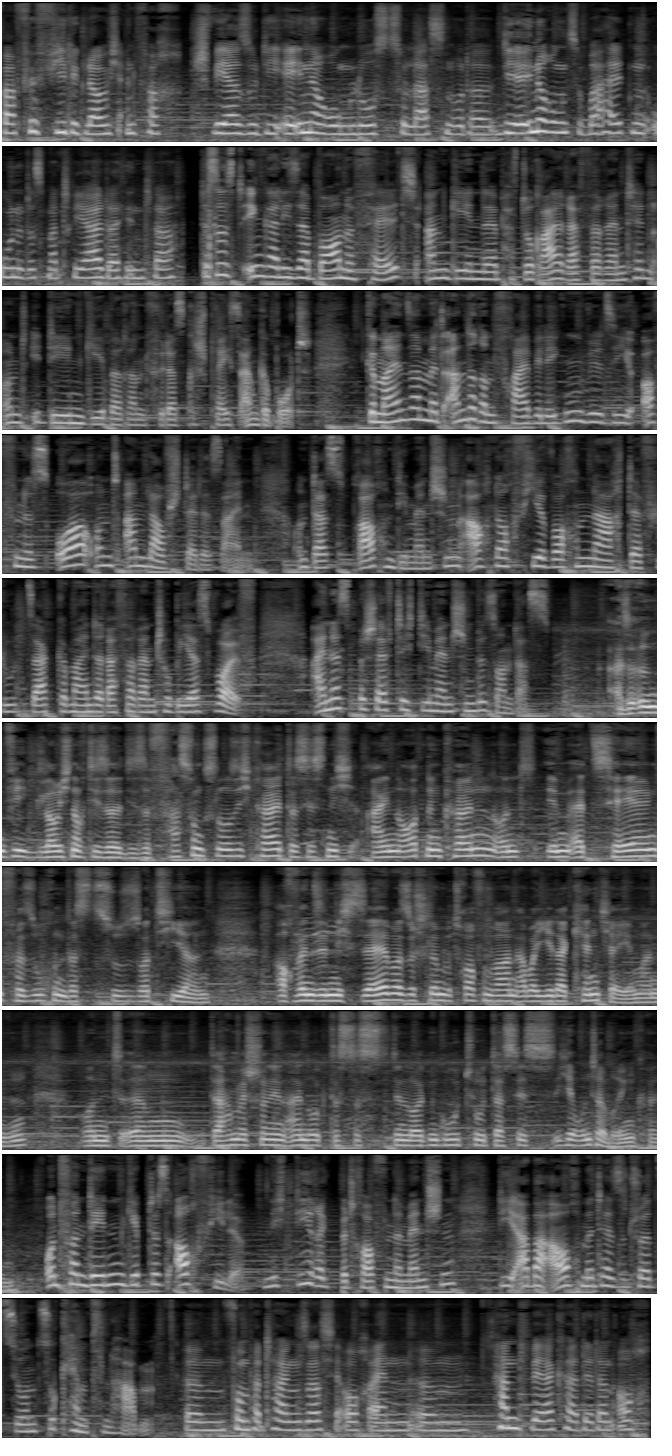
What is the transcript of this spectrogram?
war für viele, glaube ich, einfach schwer, so die Erinnerungen loszulassen oder die Erinnerungen zu behalten, ohne das Material dahinter. Das ist Inga-Lisa Bornefeld, angehende Pastoralreferentin und Ideengeberin für das Gesprächsangebot. Gemeinsam mit anderen Freiwilligen will sie offenes Ohr und Anlaufstelle sein. Und das brauchen die Menschen auch noch vier Wochen nach der Flut, sagt Gemeindereferent Tobias Wolf. Eines beschäftigt die Menschen besonders. Also irgendwie, glaube ich, noch diese, diese Fassungslosigkeit, dass sie es nicht einordnen können und im Erzählen versuchen, versuchen, das zu sortieren. Auch wenn sie nicht selber so schlimm betroffen waren, aber jeder kennt ja jemanden. Und ähm, da haben wir schon den Eindruck, dass das den Leuten gut tut, dass sie es hier unterbringen können. Und von denen gibt es auch viele. Nicht direkt betroffene Menschen, die aber auch mit der Situation zu kämpfen haben. Ähm, vor ein paar Tagen saß ja auch ein ähm, Handwerker, der dann auch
